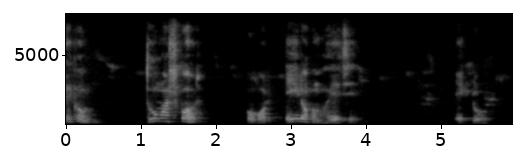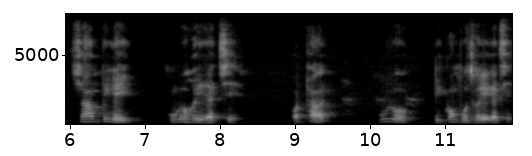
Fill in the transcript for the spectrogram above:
দেখুন, দু মাস পর গোবর এই রকম হয়েছে। একটু চাপ দিলেই গুঁড়ো হয়ে যাচ্ছে। অর্থাৎ পুরো ডিকম্পোজ হয়ে গেছে।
